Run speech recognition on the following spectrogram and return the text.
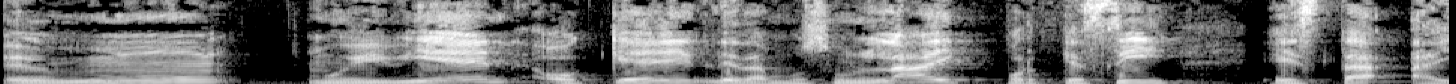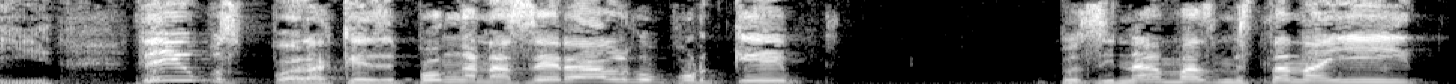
mm, muy bien, ok, le damos un like porque sí está ahí. Digo, pues para que se pongan a hacer algo porque, pues si nada más me están ahí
